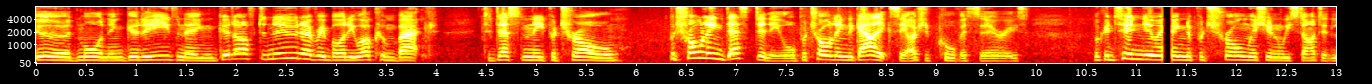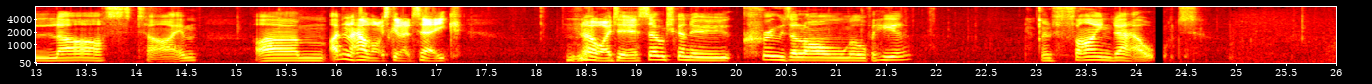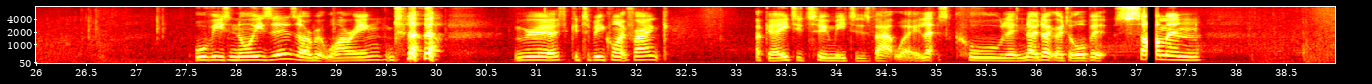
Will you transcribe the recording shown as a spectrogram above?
Good morning, good evening, good afternoon, everybody. Welcome back to Destiny Patrol. Patrolling Destiny, or Patrolling the Galaxy, I should call this series. We're continuing the patrol mission we started last time. Um, I don't know how long it's going to take. No idea. So we're just going to cruise along over here and find out. All these noises are a bit worrying. to be quite frank. Okay, 82 meters that way. Let's call it... No, don't go to orbit. Summon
